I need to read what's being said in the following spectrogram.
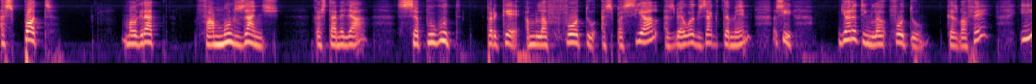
es pot, malgrat fa molts anys que estan allà, s'ha pogut perquè amb la foto especial es veu exactament... O sigui, jo ara tinc la foto que es va fer i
